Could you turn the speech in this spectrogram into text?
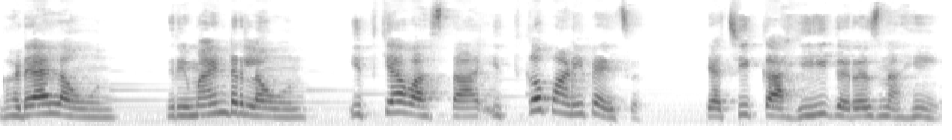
घड्याळ लावून रिमाइंडर लावून इतक्या वाजता इतकं पाणी प्यायचं याची काहीही गरज नाही.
